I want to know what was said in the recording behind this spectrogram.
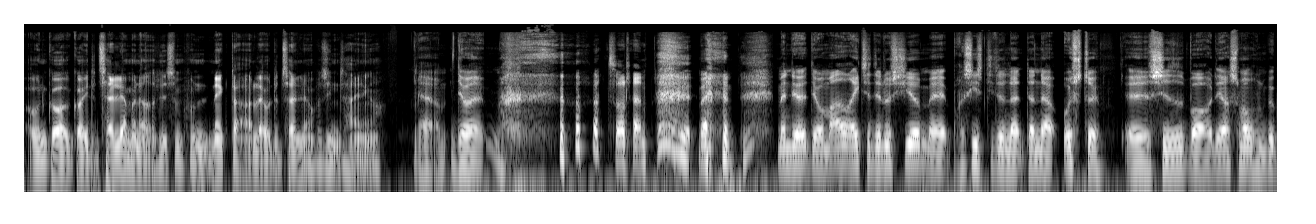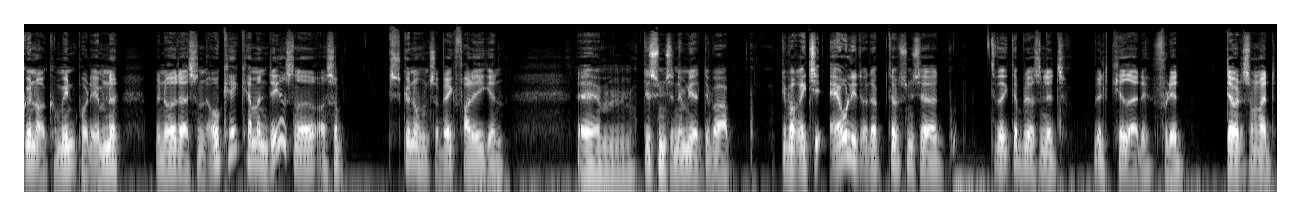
undgå at gå i detaljer med noget, ligesom hun nægter at lave detaljer på sine tegninger. Ja, det var sådan. Men, men det, det var meget rigtigt, det du siger med præcis de, den, der, den der oste øh, side, hvor det er som om, hun begynder at komme ind på et emne med noget, der er sådan, okay, kan man det og sådan noget, og så skynder hun sig væk fra det igen. Øhm, det synes jeg nemlig, at det var, det var rigtig ærgerligt, og der, der synes jeg, det ved ikke, der blev jeg sådan lidt, lidt ked af det, fordi der det var det som, at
